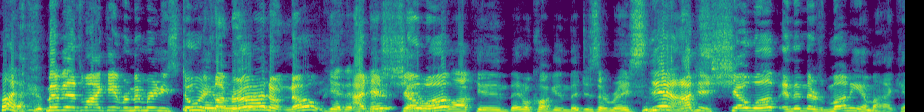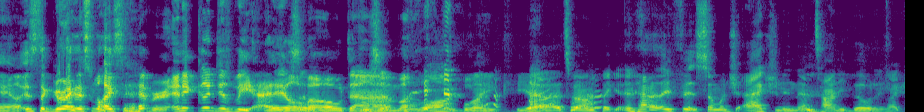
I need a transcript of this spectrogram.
like, maybe that's why I can't remember any stories. Like, bro, I don't know. Yeah, they, I they- just they show don't up. Clock in. They don't clock in. They just erase. Yeah, I just show up, and then there's money in my account. It's the greatest place ever, and it could just be hell the whole just a long blank. Yeah, that's what I'm thinking. And how do they fit so much action in that tiny building? Like,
